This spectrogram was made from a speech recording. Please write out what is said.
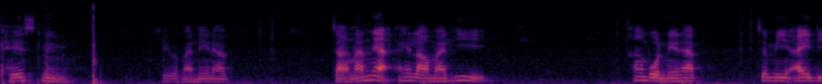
เทสหนึ่งโอเคประมาณนี้นะครับ จากนั้นเนี่ยให้เรามาที่ข้างบนนี้นะครับ จะมี ID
